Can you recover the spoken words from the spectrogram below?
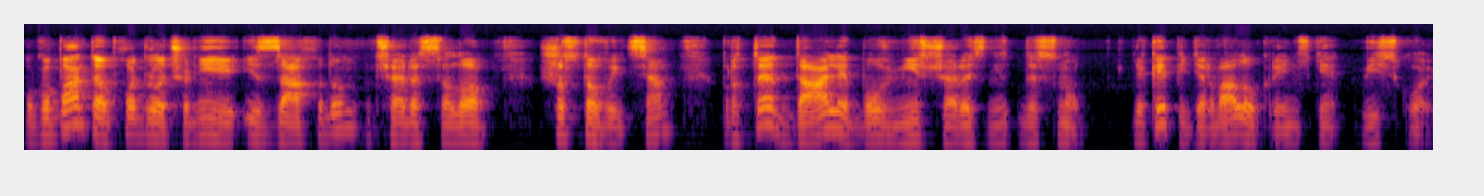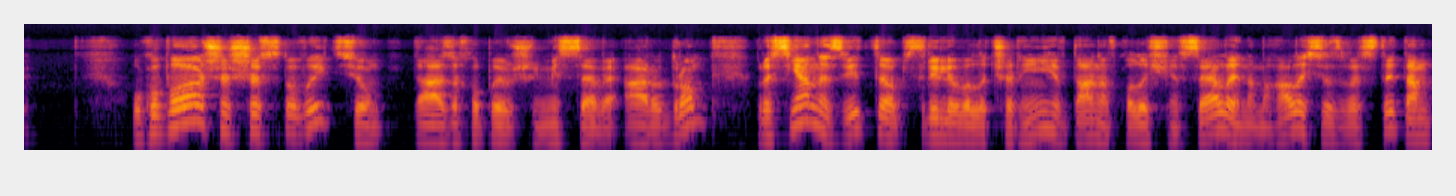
окупанти обходили Чернігів із заходу через село Шостовиця, проте далі був міст через Десну, який підірвали українські військові. Окупувавши Шестовицю та захопивши місцевий аеродром, росіяни звідти обстрілювали Чернігів та навколишні села і намагалися звести там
